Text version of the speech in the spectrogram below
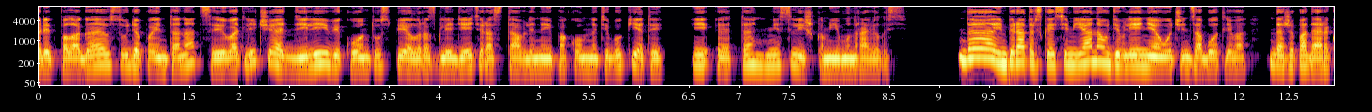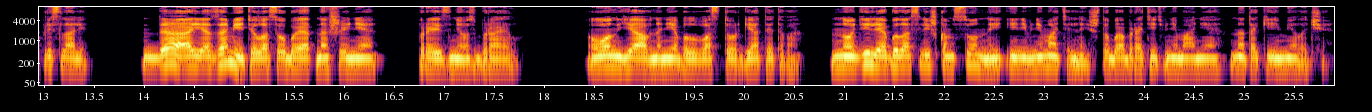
Предполагаю, судя по интонации, в отличие от Дилии, Виконт успел разглядеть расставленные по комнате букеты, и это не слишком ему нравилось. Да, императорская семья, на удивление, очень заботлива, даже подарок прислали. Да, я заметил особое отношение, произнес Брайл. Он явно не был в восторге от этого, но Дилия была слишком сонной и невнимательной, чтобы обратить внимание на такие мелочи.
